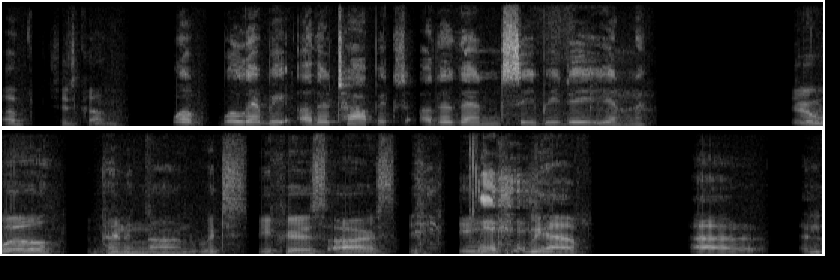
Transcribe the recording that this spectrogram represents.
uh, should come. Well, will there be other topics other than CBD and There will, depending on which speakers are speaking. we have uh, a,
